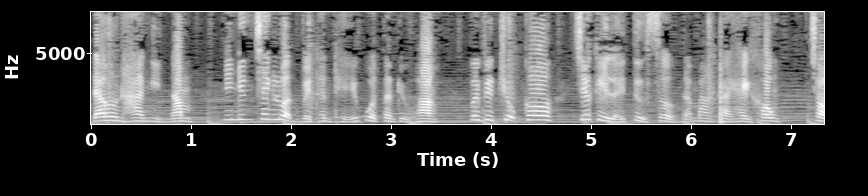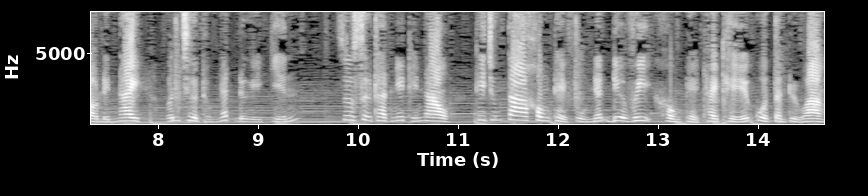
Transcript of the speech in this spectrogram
Đã hơn 2.000 năm, nhưng những tranh luận về thân thế của Tần Thủy Hoàng về việc triệu cơ trước khi lấy tử sở đã mang thai hay không cho đến nay vẫn chưa thống nhất được ý kiến. Dù sự thật như thế nào thì chúng ta không thể phủ nhận địa vị không thể thay thế của Tần Thủy Hoàng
